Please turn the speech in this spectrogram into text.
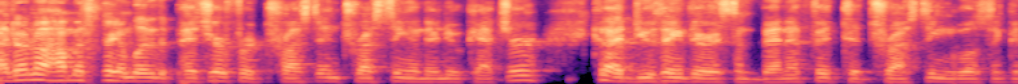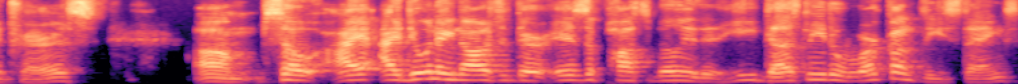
I don't know how much to blame the pitcher for trust and trusting in their new catcher because I do think there is some benefit to trusting Willson Contreras. Um, so I, I do want to acknowledge that there is a possibility that he does need to work on these things,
